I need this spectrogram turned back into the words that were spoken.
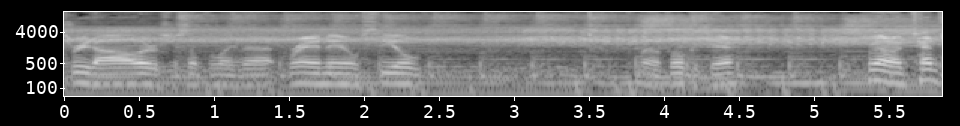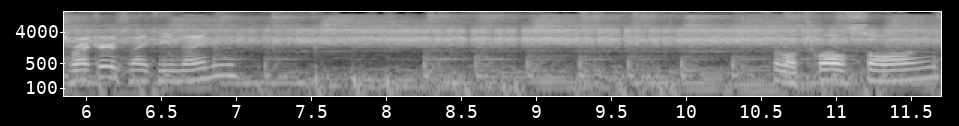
three dollars or something like that. Brand new, sealed. Focus here. Come out on Intense Records, 1990. Total 12 songs.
